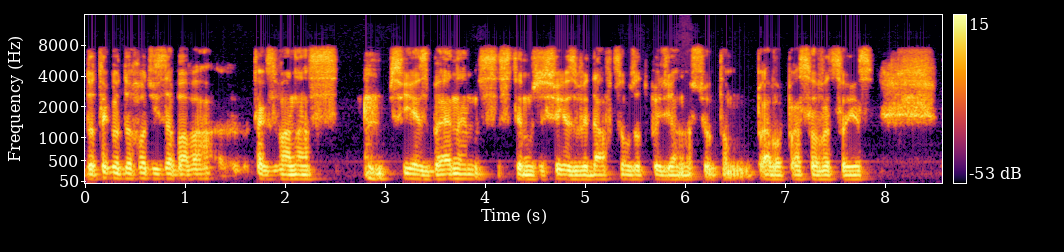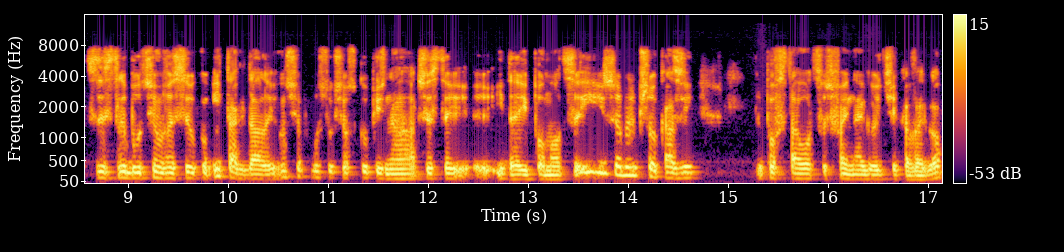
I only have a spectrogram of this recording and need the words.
Do tego dochodzi zabawa tak zwana z z ISBN-em, z, z, tym, że się jest wydawcą, z odpowiedzialnością tam prawo prasowe, co jest z dystrybucją, wysyłką i tak dalej. On się po prostu chciał skupić na czystej idei pomocy i żeby przy okazji powstało coś fajnego i ciekawego.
